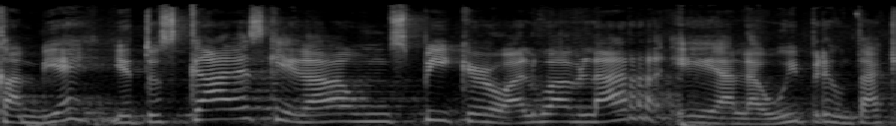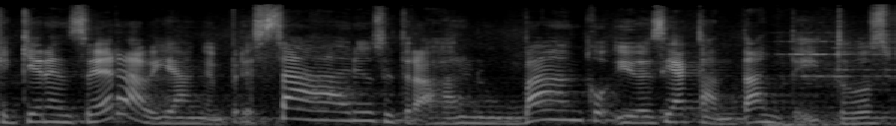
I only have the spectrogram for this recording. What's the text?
Cambié. Y entonces cada vez que llegaba un speaker o algo a hablar eh, a la UI preguntaba qué quieren ser, habían empresarios y trabajar en un banco. Y yo decía cantante y todos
